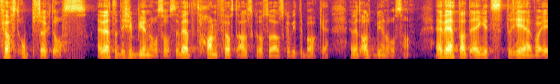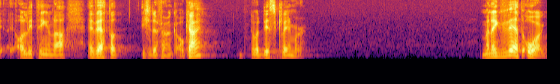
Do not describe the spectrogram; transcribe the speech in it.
først oppsøkte oss. Jeg vet at det ikke begynner hos oss. Jeg vet at han først elsker oss, og elsker vi tilbake. Jeg vet alt begynner hos han. Jeg vet at eget strev og alle de tingene der Jeg vet at ikke det funker. ok? Det var disclaimer. Men jeg vet òg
